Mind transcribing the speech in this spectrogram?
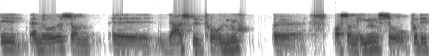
det er noget, som øh, jeg er stødt på nu, øh, og som ingen så på det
